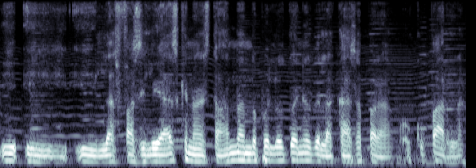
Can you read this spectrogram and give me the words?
y, las facilidades que nos estaban dando pues los dueños de la casa para ocuparla.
